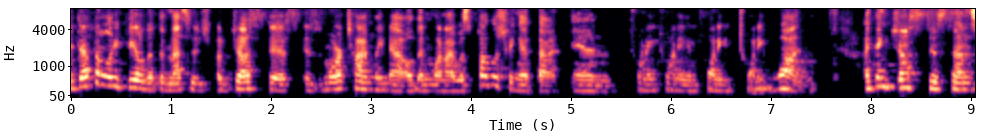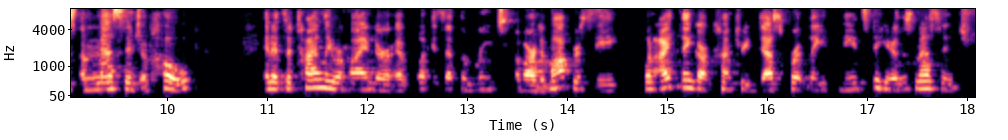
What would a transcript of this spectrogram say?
I definitely feel that the message of justice is more timely now than when I was publishing it back in 2020 and 2021. I think justice sends a message of hope, and it's a timely reminder of what is at the roots of our democracy when I think our country desperately needs to hear this message.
